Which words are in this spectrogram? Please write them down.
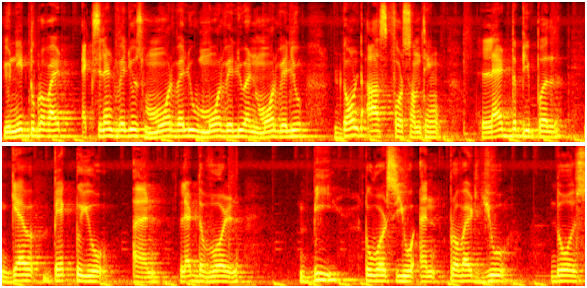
You need to provide excellent values more value more value and more value. Don't ask for something. Let the people give back to you and let the world be towards you and provide you those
